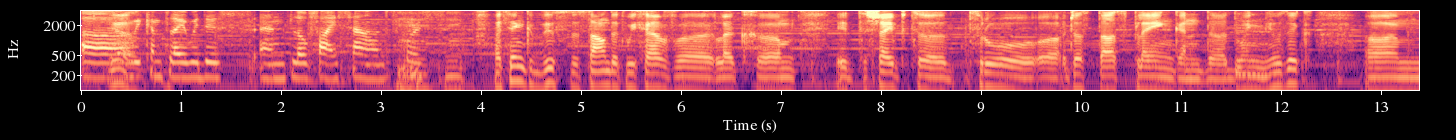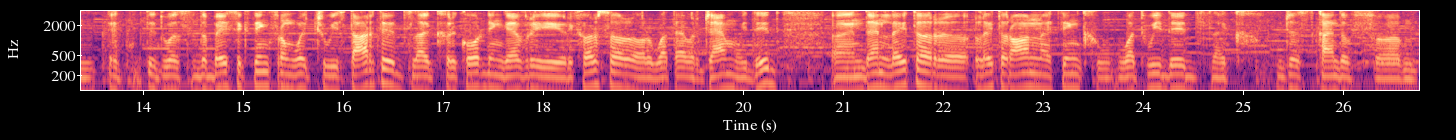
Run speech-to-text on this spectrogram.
uh, Yeah. we can play with this and lo-fi sound of course Mm. I think this sound that we have, uh, like, um, it shaped uh, through uh, just us playing and uh, doing music. Um, it, it was the basic thing from which we started, like recording every rehearsal or whatever jam we did, and then later, uh, later on, I think what we did, like, just kind of. Um,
